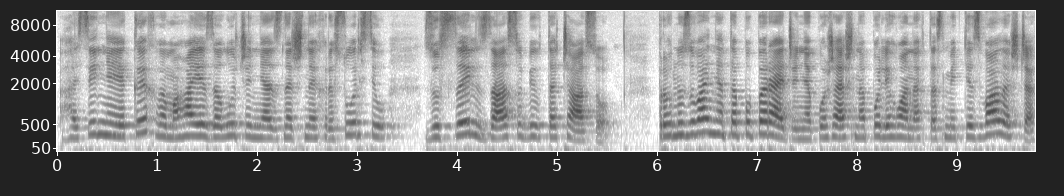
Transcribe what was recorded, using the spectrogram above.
гасіння яких вимагає залучення значних ресурсів, зусиль, засобів та часу. Прогнозування та попередження пожеж на полігонах та сміттєзвалищах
